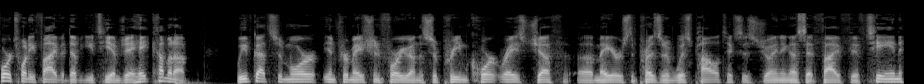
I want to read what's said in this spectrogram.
425 at WTMJ. Hey, coming up, we've got some more information for you on the Supreme Court race. Jeff uh, Mayers, the president of WisPolitics, is joining us at 515.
